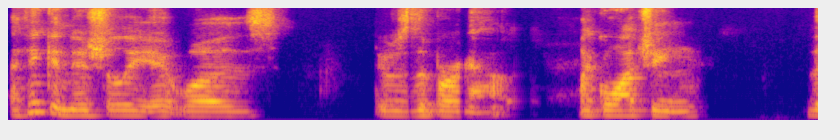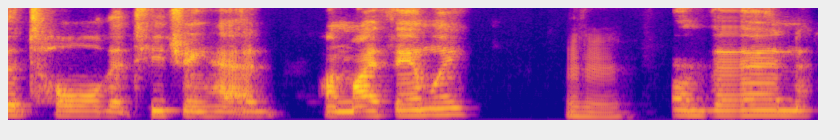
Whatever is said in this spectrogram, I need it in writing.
I think initially it was it was the burnout like watching the toll that teaching had on my family. Mm-hmm. And then,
